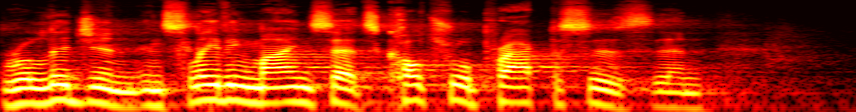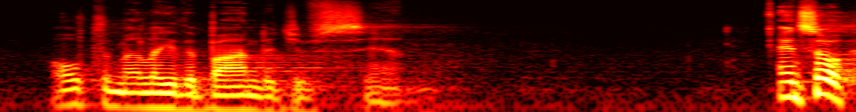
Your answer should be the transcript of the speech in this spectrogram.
religion, enslaving mindsets, cultural practices, and ultimately the bondage of sin. And so,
